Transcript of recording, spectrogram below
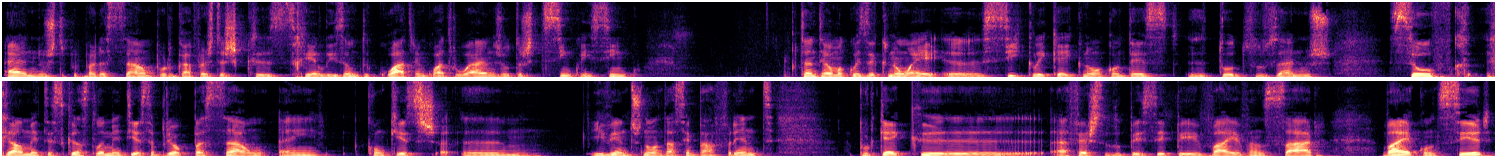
anos de preparação, porque há festas que se realizam de 4 em 4 anos, outras de 5 em 5. Portanto, é uma coisa que não é uh, cíclica e que não acontece uh, todos os anos se houve realmente esse cancelamento e essa preocupação em, com que esses uh, eventos não andassem para a frente, porque é que a festa do PCP vai avançar, vai acontecer,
